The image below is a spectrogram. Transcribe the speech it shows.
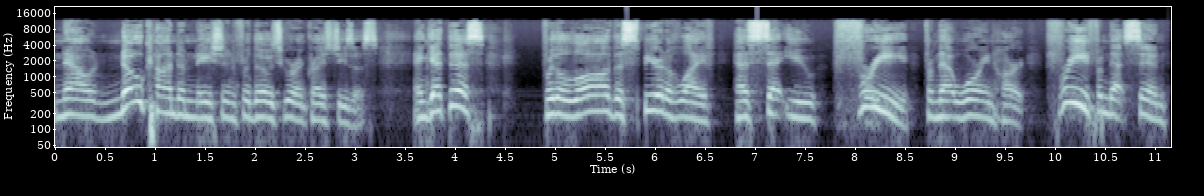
now no condemnation for those who are in Christ Jesus. And get this, for the law of the Spirit of life has set you free from that warring heart, free from that sin,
